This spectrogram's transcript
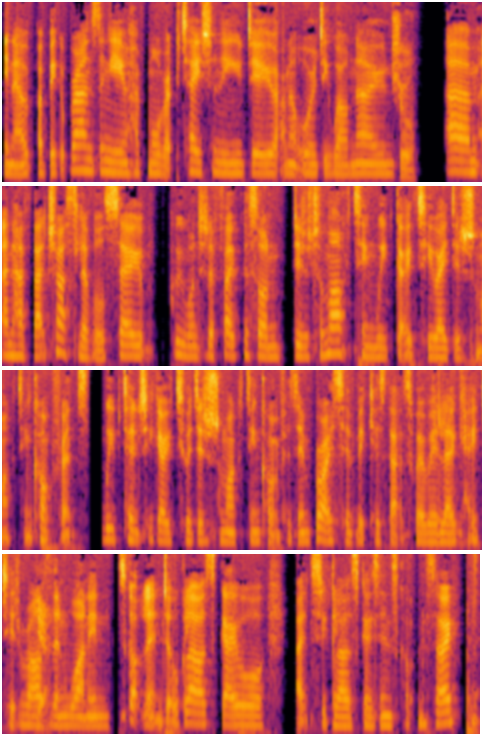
you know are bigger brands than you have more reputation than you do and are already well known Sure. um, and have that trust level. So if we wanted to focus on digital marketing, we'd go to a digital marketing conference. We potentially go to a digital marketing conference in Brighton because that's where we're located, rather Yeah. than one in Scotland or Glasgow or actually Glasgow's in Scotland. Sorry,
